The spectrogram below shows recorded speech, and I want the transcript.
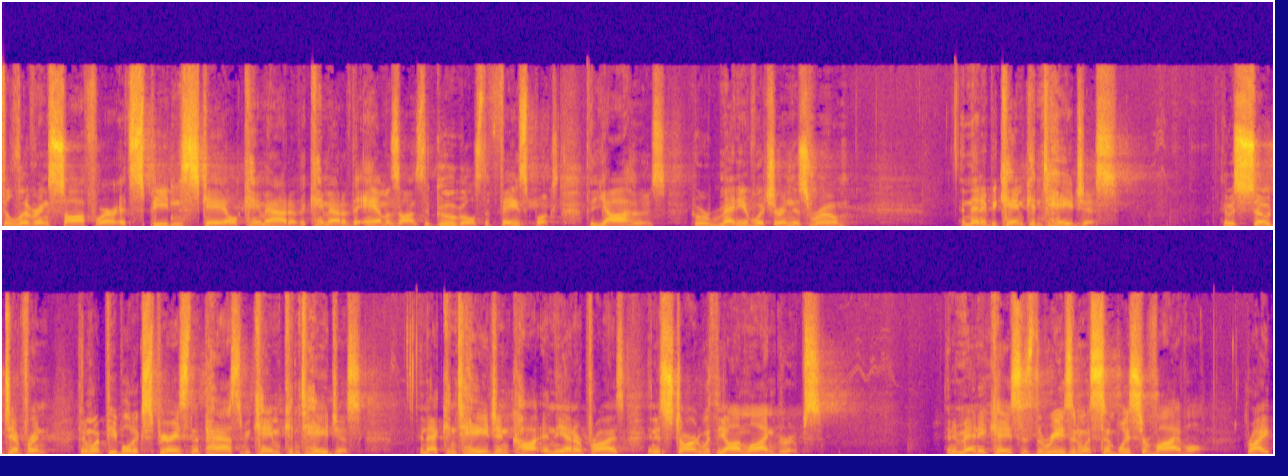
delivering software at speed and scale came out of. It came out of the Amazons, the Googles, the Facebooks, the Yahoos, who are many of which are in this room. And then it became contagious. It was so different than what people had experienced in the past. It became contagious. And that contagion caught in the enterprise, and it started with the online groups. And in many cases, the reason was simply survival, right?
